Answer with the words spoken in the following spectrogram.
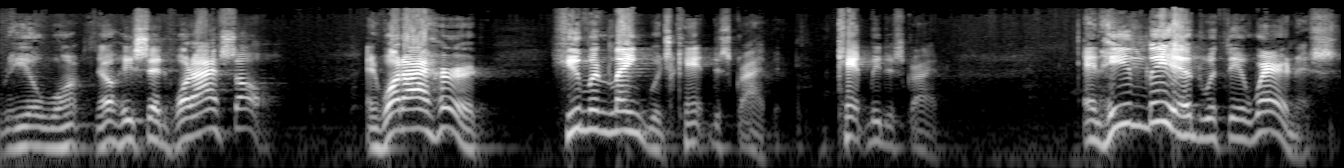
real warmth. No, he said, What I saw and what I heard, human language can't describe it, can't be described. And he lived with the awareness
